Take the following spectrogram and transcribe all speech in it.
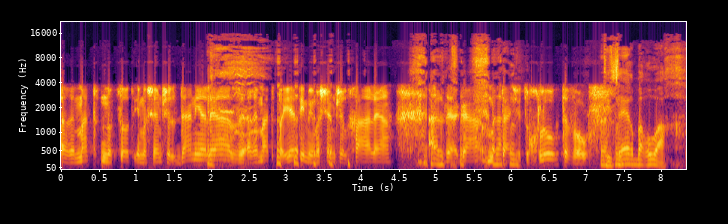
ערימת נוצות עם השם של דני עליה וערימת פייטים עם השם שלך עליה. אל דאגה, מתי שתוכלו, תבואו. תיזהר ברוח.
